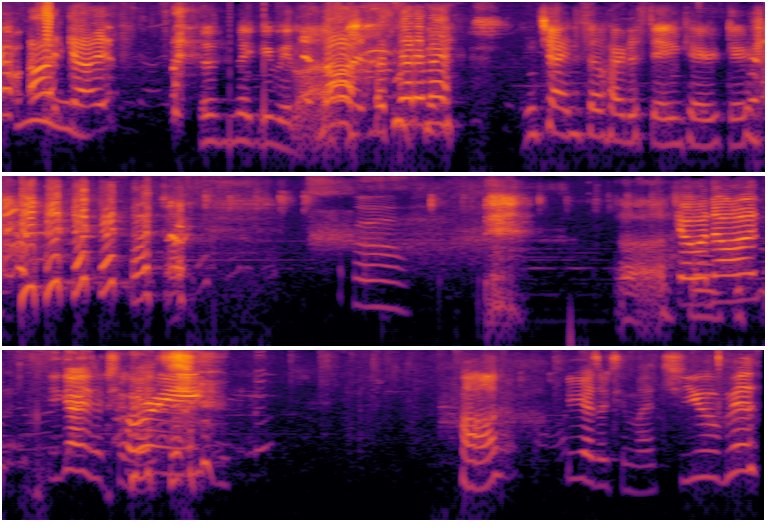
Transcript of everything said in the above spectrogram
come on, guys. This is making me laugh. No, laugh. espérame. I'm trying so hard to stay in character. Oh, uh, Going on. you guys are too much. Huh? You guys are too much. you miss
